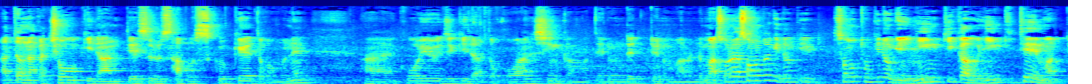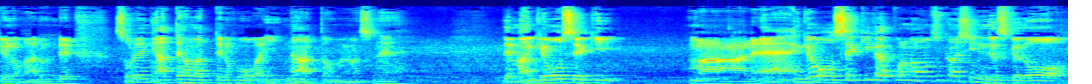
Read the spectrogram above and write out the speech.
あとはなんか長期で安定するサブスク系とかもね、はい、こういう時期だとこう安心感が出るんでっていうのもあるんで、まあ、それはその時々その時々に人気株人気テーマっていうのがあるんでそれに当てはまってる方がいいなと思いますね。でまあ業績。まあね業績がこんな難しいんですけど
